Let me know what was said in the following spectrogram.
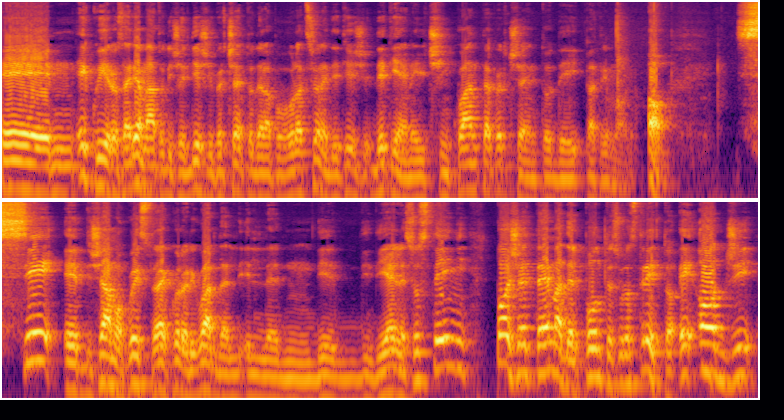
e, e, qui Rosario Amato dice il 10% della popolazione detiene il 50% dei patrimoni. Oh, se eh, diciamo questo è quello che riguarda il, il, il DDL sostegni, poi c'è il tema del ponte sullo stretto e oggi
